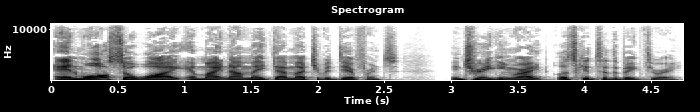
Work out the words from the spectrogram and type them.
and also why it might not make that much of a difference. Intriguing, right? Let's get to the big three.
